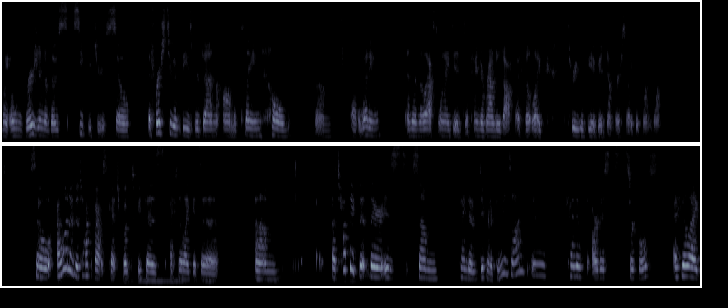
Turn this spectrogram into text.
my own version of those sea creatures. So the first two of these were done on the plane home from uh, the wedding. And then the last one I did to kind of round it off. I felt like three would be a good number, so I did one more. So I wanted to talk about sketchbooks because I feel like it's a um, a topic that there is some kind of different opinions on in kind of artist circles. I feel like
